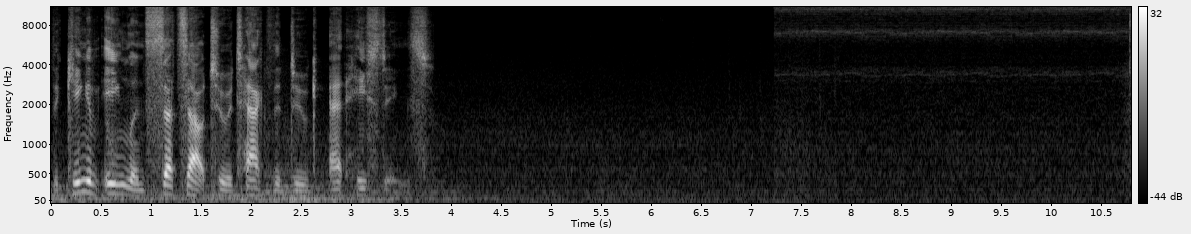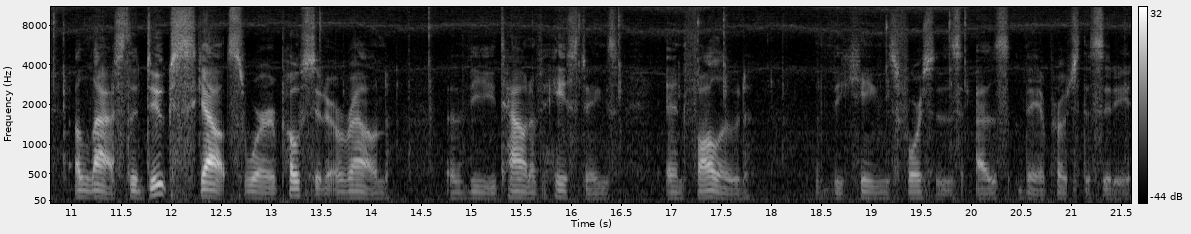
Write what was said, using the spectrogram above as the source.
The King of England sets out to attack the Duke at Hastings. Alas, the Duke's scouts were posted around the town of Hastings and followed the king's forces as they approached the city.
